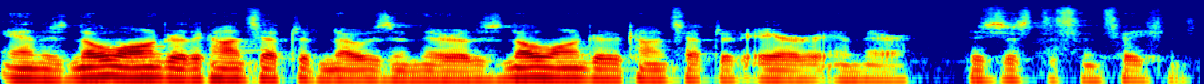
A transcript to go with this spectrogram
And there's no longer the concept of nose in there. There's no longer the concept of air in there. There's just the sensations.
